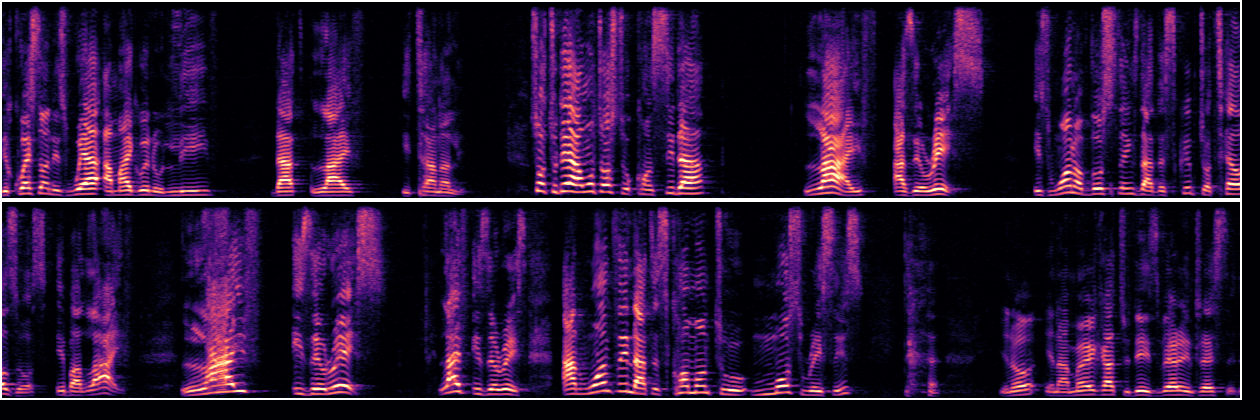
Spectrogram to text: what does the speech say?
The question is, where am I going to live that life eternally? So today I want us to consider life as a race is one of those things that the scripture tells us about life. Life is a race. Life is a race. And one thing that is common to most races, you know, in America today is very interesting.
